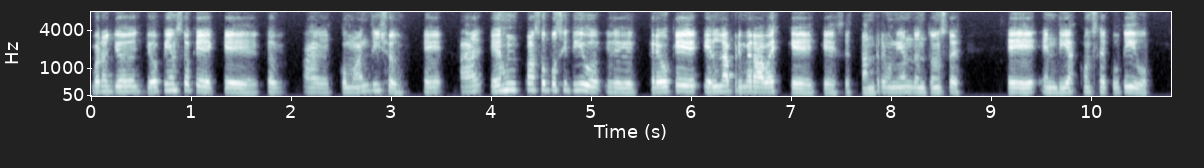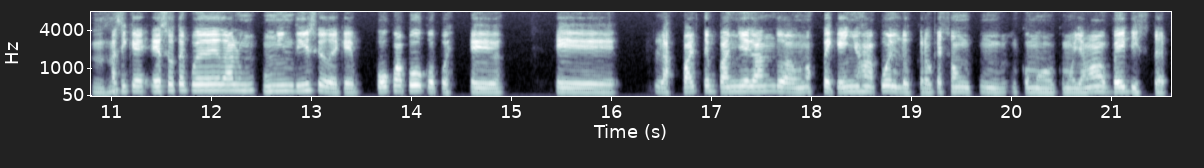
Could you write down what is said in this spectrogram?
Bueno, yo, yo pienso que, que ah, como han dicho, es un paso positivo. creo que es la primera vez que, que se están reuniendo entonces en días consecutivos. Así que eso te puede dar un, indicio de que poco a poco, pues, eh, eh, las partes van llegando a unos pequeños acuerdos, creo que son mm, como, como llamamos baby steps,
